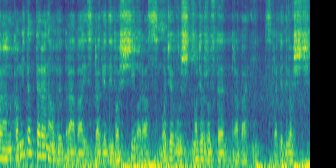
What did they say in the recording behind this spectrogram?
Zapraszam Komitet Terenowy Prawa i Sprawiedliwości oraz Młodzieżówkę, Młodzieżówkę Prawa i Sprawiedliwości.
